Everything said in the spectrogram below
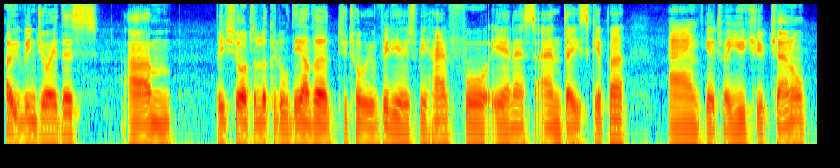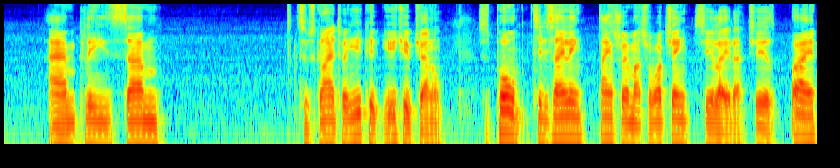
Hope you've enjoyed this. Um, be sure to look at all the other tutorial videos we have for ENS and Day Skipper and go to our YouTube channel and please um, subscribe to our YouTube channel. This is Paul, City Sailing. Thanks very much for watching. See you later. Cheers. Bye.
